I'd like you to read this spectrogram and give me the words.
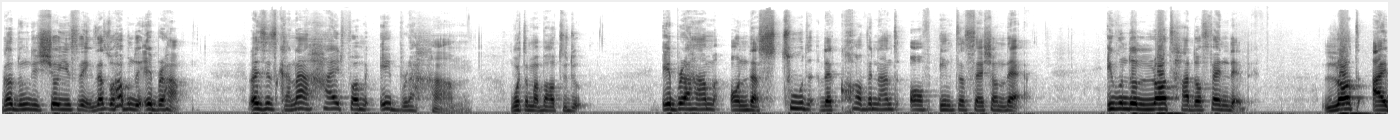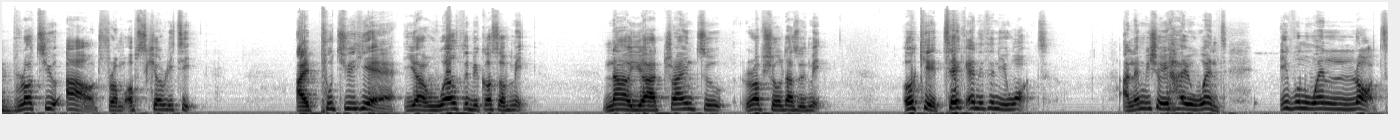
God begins to show you things. That's what happened to Abraham. He says, Can I hide from Abraham what I'm about to do? Abraham understood the covenant of intercession there. Even though Lot had offended, Lot, I brought you out from obscurity. I put you here. You are wealthy because of me. Now you are trying to rub shoulders with me. Okay, take anything you want. And let me show you how it went. Even when Lot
